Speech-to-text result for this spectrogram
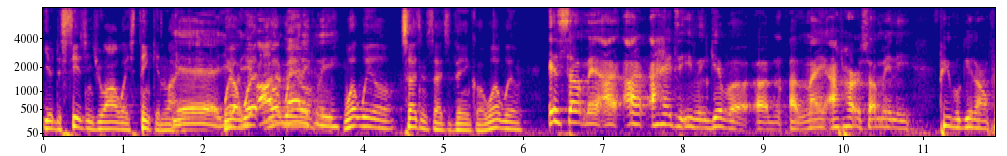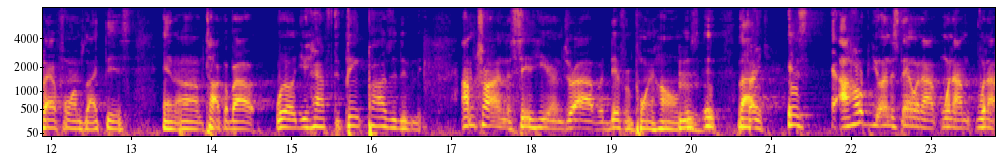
your decisions. You always thinking like, Yeah, you- well, what, automatically- what will what will such and such think, or what will It's something, man. I, I, I hate to even give a, a, a lane. I've heard so many people get on platforms like this and um, talk about, well, you have to think positively. I'm trying to sit here and drive a different point home. It's, it, like Thank it's. I hope you understand when I when I'm when I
